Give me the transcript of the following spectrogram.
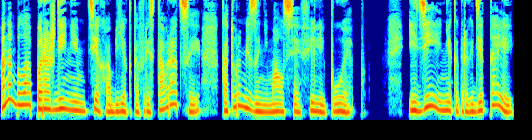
Она была порождением тех объектов реставрации, которыми занимался Филипп Уэбб. Идеи некоторых деталей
